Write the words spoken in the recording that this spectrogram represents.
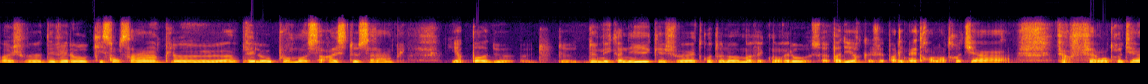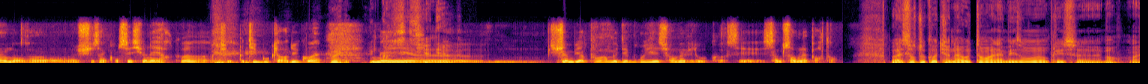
Moi, je veux des vélos qui sont simples. Euh, Un vélo, pour moi, ça reste simple. Il n'y a pas de, de, de mécanique et je veux être autonome avec mon vélo. Ça ne veut pas dire que je vais pas les mettre en entretien, faire, faire l'entretien dans un, chez un concessionnaire, quoi, chez le petit bouclard du coin. Ouais, Mais euh, j'aime bien pouvoir me débrouiller sur mes vélos, quoi. C'est, ça me semble important. Bah, surtout quand il y en a autant à la maison, en plus, euh, bon, ouais,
